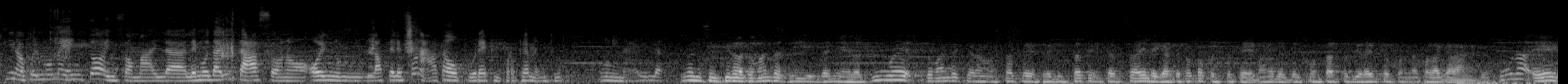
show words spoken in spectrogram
fino a quel momento insomma il, le modalità sono o il, la telefonata oppure più propriamente un'email. Prima di sentire la domanda di Daniela, due domande che erano state previstate in terza E legate proprio a questo tema, no? del, del, contatto diretto con, con, la garante. Una è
